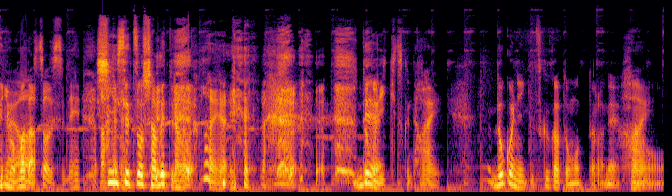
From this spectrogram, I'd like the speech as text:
今まあだそうですね。親切を喋ってなかった。はいはい。でどこに行き着くんだ？はい。どこに行き着くかと思ったらね、はい。あの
